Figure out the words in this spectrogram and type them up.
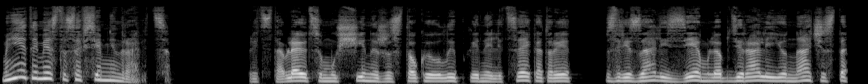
Мне это место совсем не нравится. Представляются мужчины с жестокой улыбкой на лице, которые взрезали землю, обдирали ее начисто,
